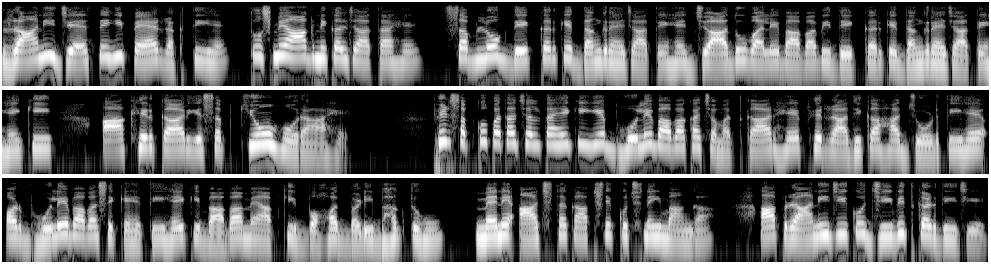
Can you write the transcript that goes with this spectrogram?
रानी जैसे ही पैर रखती है तो उसमें आग निकल जाता है। सब लोग देख करके दंग रह जाते हैं। जादू वाले बाबा भी देख करके दंग रह जाते हैं कि आखिरकार ये सब क्यों हो रहा है। फिर सबको पता चलता है कि ये भोले बाबा का चमत्कार है। फिर राधिका हाथ जोड़ती है और भोले बाबा से कहती है कि, बाबा, मैं आपकी बहुत बड़ी भक्त हूँ। मैंने आज तक आपसे कुछ नहीं मांगा। आप रानी जी को जीवित कर दीजिए।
